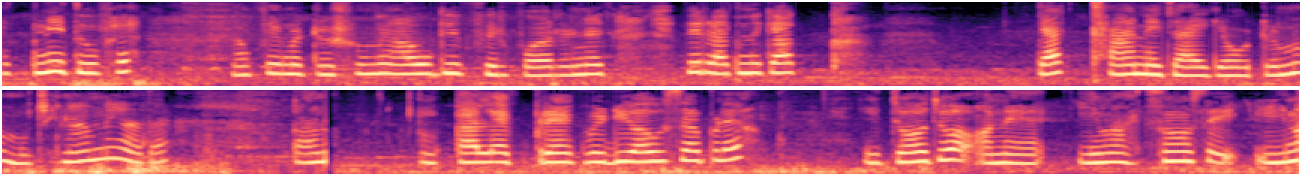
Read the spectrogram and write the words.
इतनी धूप है और फिर मैं ट्यूशन में आऊँगी फिर पढ़ने फिर रात में क्या क्या खाने जाएंगे होटल में मुझे नाम नहीं आता કાલ- કાલે એક પ્રેન્ક વિડીયો આવશે આપણે એ જોજો અને એમાં શું છે એ ન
